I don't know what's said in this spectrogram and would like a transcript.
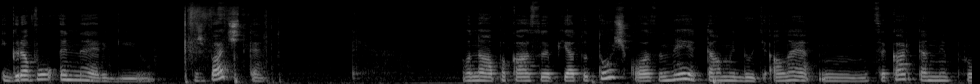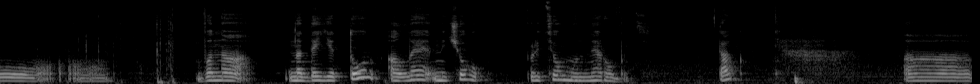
ігрову енергію. Ви ж бачите? Вона показує п'яту точку, а за нею там йдуть. Але це карта не про. Вона надає тон, але нічого при цьому не робить. Так? А,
